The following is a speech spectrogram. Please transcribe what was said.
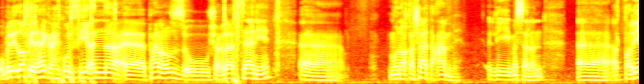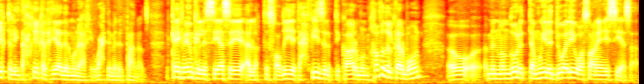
وبالإضافة إلى هيك رح يكون في عندنا panels وشغلات ثانية مناقشات عامة اللي مثلا آه الطريق لتحقيق الحياد المناخي واحدة من ال panels كيف يمكن للسياسة الاقتصادية تحفيز الابتكار منخفض الكربون من منظور التمويل الدولي وصانعي السياسات؟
